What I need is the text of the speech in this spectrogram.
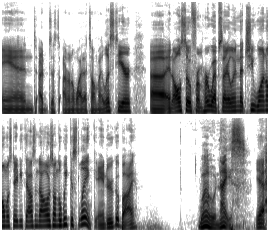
and I just I don't know why that's on my list here. Uh, and also from her website, I learned that she won almost eighty thousand dollars on the weakest link. Andrew, goodbye. Whoa, nice. Yeah,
